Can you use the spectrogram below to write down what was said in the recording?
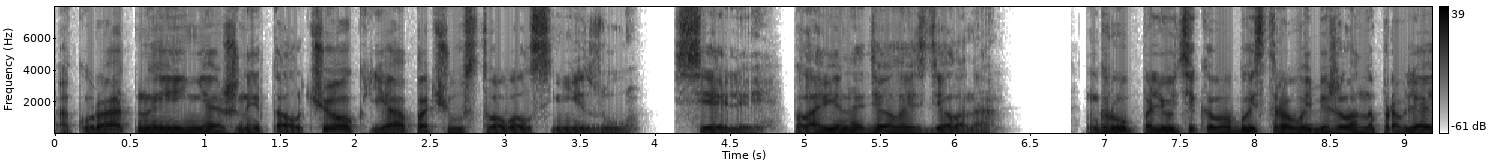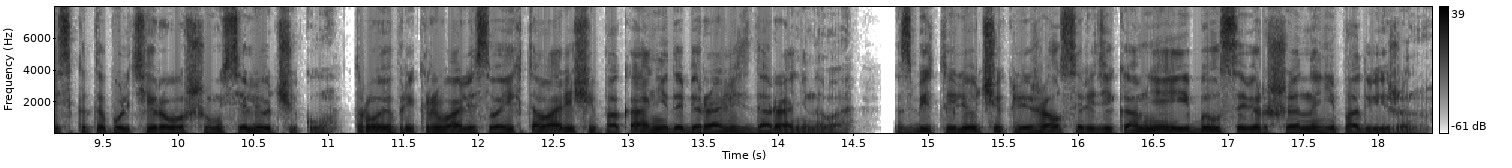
Аккуратный и нежный толчок я почувствовал снизу. Сели. Половина дела сделана. Группа Лютикова быстро выбежала, направляясь к катапультировавшемуся летчику. Трое прикрывали своих товарищей, пока они добирались до раненого. Сбитый летчик лежал среди камней и был совершенно неподвижен.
